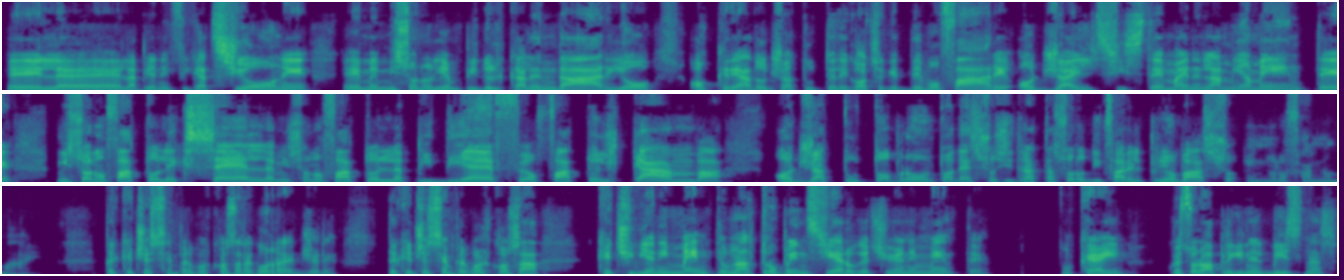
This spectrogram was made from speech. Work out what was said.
eh, le, la pianificazione, eh, mi sono riempito il calendario, ho creato già tutte le cose che devo fare, ho già il sistema nella mia mente, mi sono fatto l'Excel, mi sono fatto il PDF, ho fatto il Canva, ho già tutto pronto, adesso si tratta solo di fare il primo passo e non lo fanno mai perché c'è sempre qualcosa da correggere, perché c'è sempre qualcosa che ci viene in mente, un altro pensiero che ci viene in mente. Ok? Questo lo applichi nel business,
